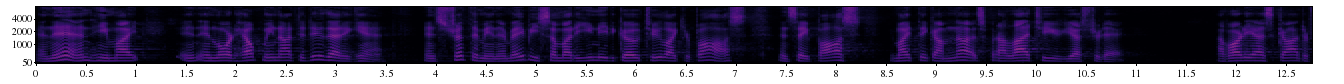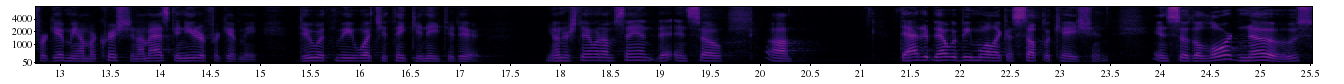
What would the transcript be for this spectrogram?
And then He might and, and Lord, help me not to do that again and strengthen me. And there may be somebody you need to go to, like your boss, and say, Boss, you might think I'm nuts, but I lied to you yesterday. I've already asked God to forgive me. I'm a Christian. I'm asking you to forgive me. Do with me what you think you need to do. You understand what I'm saying? And so uh, that, that would be more like a supplication. And so the Lord knows,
